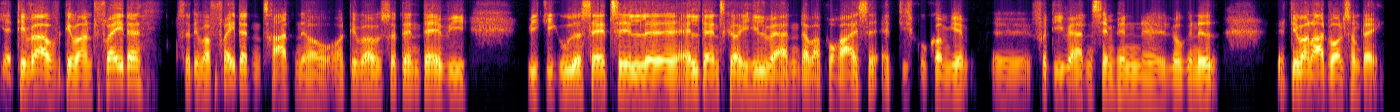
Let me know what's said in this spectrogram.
Ja, det var, det var en fredag, så det var fredag den 13. Og, og det var jo så den dag, vi, vi gik ud og sagde til øh, alle danskere i hele verden, der var på rejse, at de skulle komme hjem, øh, fordi verden simpelthen øh, lukkede ned. Det var en ret voldsom dag.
